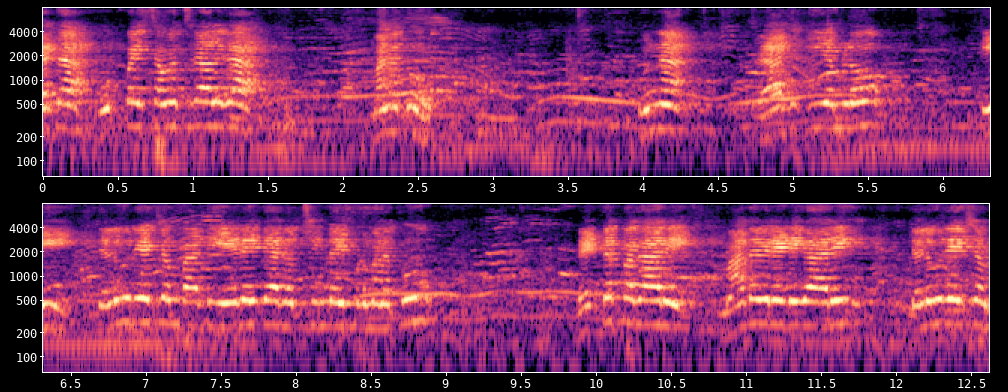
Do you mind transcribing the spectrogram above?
గత ముప్పై సంవత్సరాలుగా మనకు ఉన్న రాజకీయంలో ఈ తెలుగుదేశం పార్టీ ఏదైతే అది వచ్చిందో ఇప్పుడు మనకు రెడ్డప్ప గారి మాధవిరెడ్డి గారి తెలుగుదేశం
